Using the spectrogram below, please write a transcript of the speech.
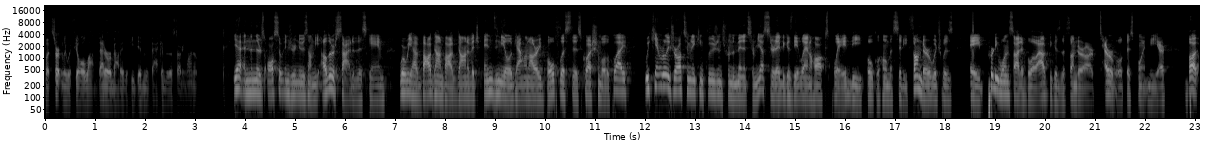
but certainly would feel a lot better about it if he did move back into the starting lineup. Yeah, and then there's also injury news on the other side of this game where we have Bogdan Bogdanovic and Danilo Gallinari both listed as questionable to play. We can't really draw too many conclusions from the minutes from yesterday because the Atlanta Hawks played the Oklahoma City Thunder, which was a pretty one sided blowout because the Thunder are terrible at this point in the year. But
